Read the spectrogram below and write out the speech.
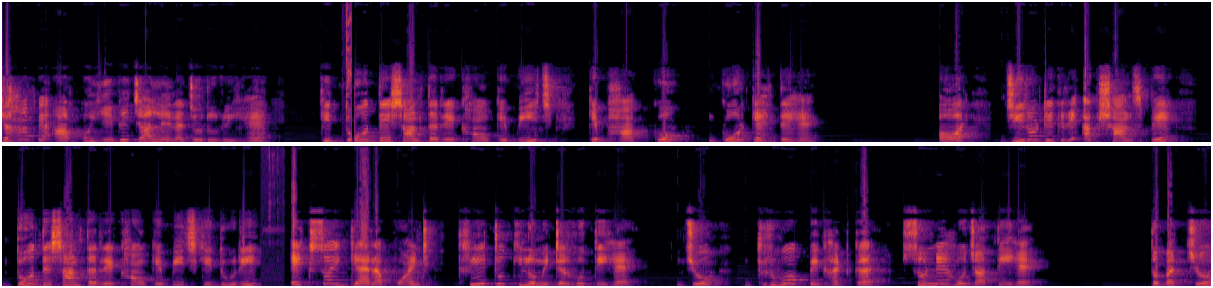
यहाँ पे आपको ये भी जान लेना ज़रूरी है कि दो देशांतर रेखाओं के बीच के भाग को गोर कहते हैं और ज़ीरो डिग्री अक्षांश पे दो देशांतर रेखाओं के बीच की दूरी 111.32 किलोमीटर होती है, जो ध्रुवों पे घटकर शून्य हो जाती है। तो बच्चों,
